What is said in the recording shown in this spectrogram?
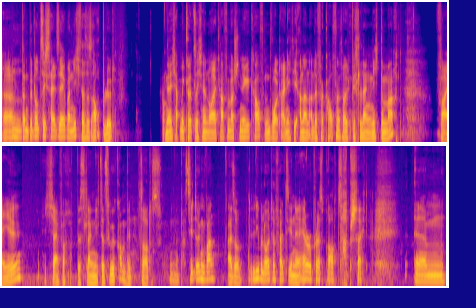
äh, mhm. dann benutze ich es halt selber nicht, das ist auch blöd. Ja, ich habe mir kürzlich eine neue Kaffeemaschine gekauft und wollte eigentlich die anderen alle verkaufen. Das habe ich bislang nicht gemacht, weil ich einfach bislang nicht dazu gekommen bin. So, das passiert irgendwann. Also, liebe Leute, falls ihr eine Aeropress braucht, sagt Bescheid. Ähm,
